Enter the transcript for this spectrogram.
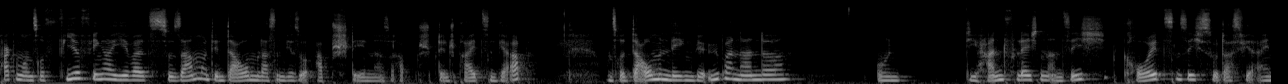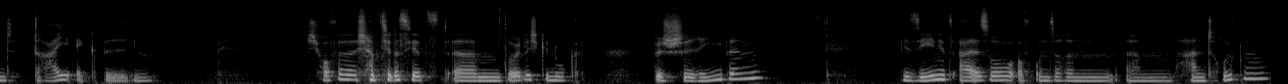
packen unsere vier Finger jeweils zusammen und den Daumen lassen wir so abstehen, also ab, den spreizen wir ab. Unsere Daumen legen wir übereinander und die Handflächen an sich kreuzen sich, sodass wir ein Dreieck bilden. Ich hoffe, ich habe dir das jetzt ähm, deutlich genug beschrieben. Wir sehen jetzt also auf unseren ähm, Handrücken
